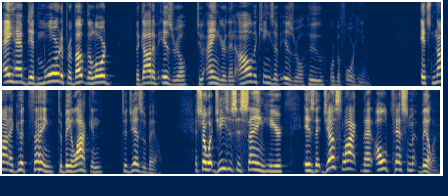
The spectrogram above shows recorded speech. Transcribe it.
Ahab did more to provoke the Lord, the God of Israel, to anger than all the kings of Israel who were before him. It's not a good thing to be likened to Jezebel. And so, what Jesus is saying here is that just like that Old Testament villain,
